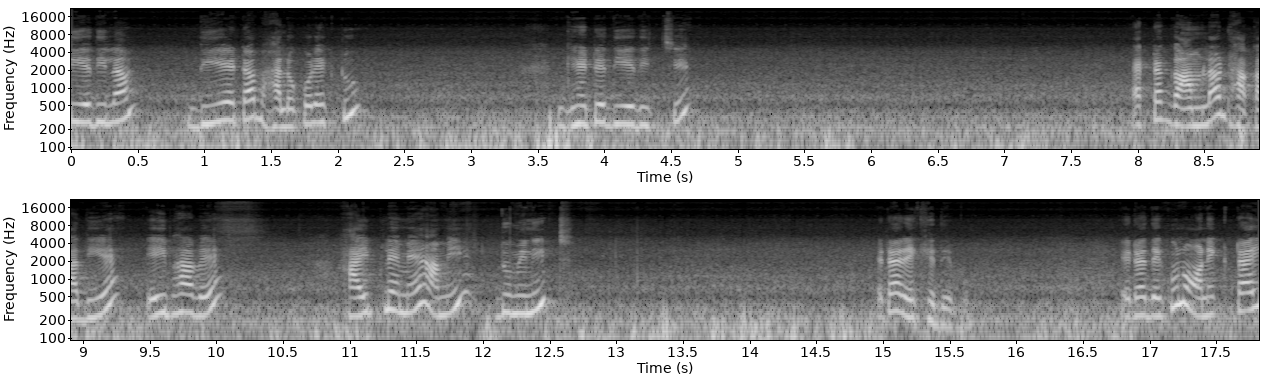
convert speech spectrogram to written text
দিয়ে দিলাম। দিয়ে এটা ভালো করে একটু ঘেঁটে দিয়ে দিচ্ছি। একটা গামলা ঢাকা দিয়ে এইভাবে হাই ফ্লেমে আমি দু মিনিট এটা রেখে দেব। এটা দেখুন অনেকটাই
